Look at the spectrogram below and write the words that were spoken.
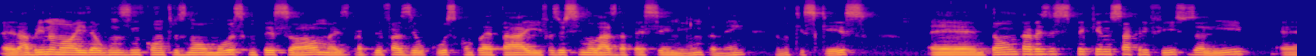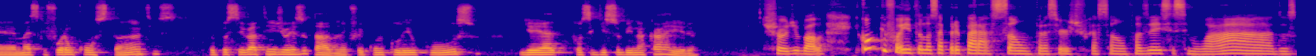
é, abrindo mão aí de alguns encontros no almoço com o pessoal, mas para poder fazer o curso, completar e fazer os simulados da PSM1 também, eu nunca esqueço. É, então, através desses pequenos sacrifícios ali, é, mas que foram constantes, foi possível atingir o resultado, né? Que foi concluir o curso e aí conseguir subir na carreira. Show de bola. E como que foi, Ítalo, essa preparação para a certificação? Fazer esses simulados,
